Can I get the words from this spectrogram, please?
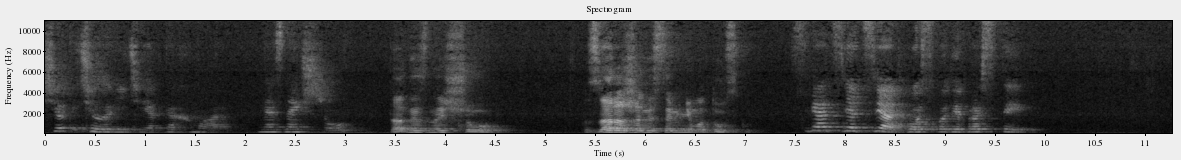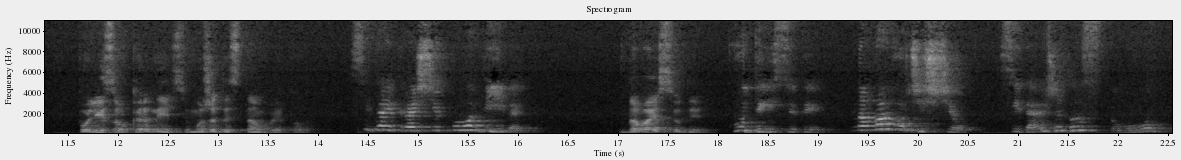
Що ти, чоловіче, як та хмара? Не знайшов? Та не знайшов. Зараз же неси мені мотузку. Свят, свят, свят, Господи, прости. Полізу в керницю, може десь там випало. Сідай краще пообідай. Давай сюди. Куди сюди? На лаву чи що? Сідай вже до столу.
